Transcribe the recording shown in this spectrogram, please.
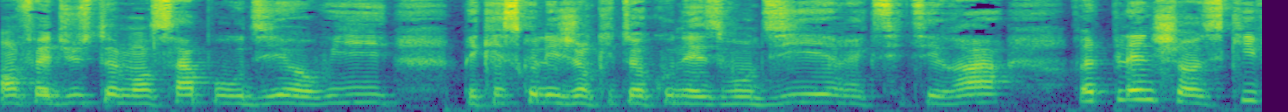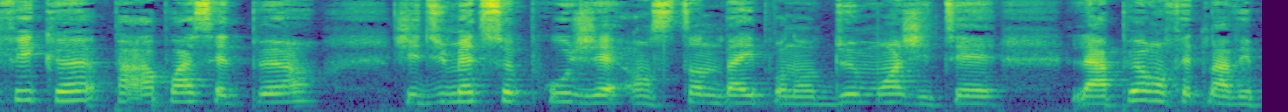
en fait justement ça pour dire oui, mais qu'est-ce que les gens qui te connaissent vont dire, etc. En fait, plein de choses qui fait que par rapport à cette peur, j'ai dû mettre ce projet en stand-by pendant deux mois. J'étais, la peur en fait m'avait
